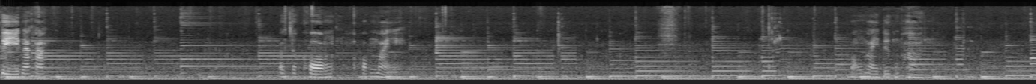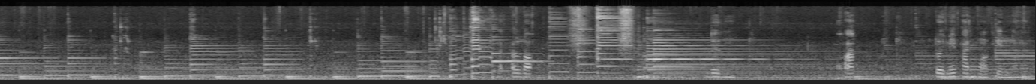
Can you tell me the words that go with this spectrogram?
สีนะคะ จะคล้องคล้องใหม่คล้องใหม่ดึงผ่านแล้วก็ล็อก ดึง ควัก โดยไม่พัดหัวเข็มนะคะ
